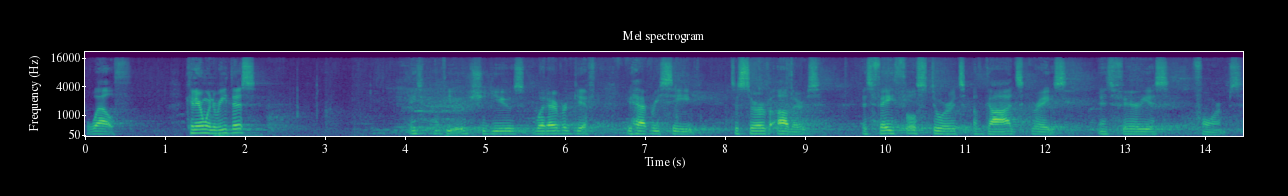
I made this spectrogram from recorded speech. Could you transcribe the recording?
wealth. Can everyone read this? Each of you should use whatever gift you have received to serve others as faithful stewards of God's grace in its various forms.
